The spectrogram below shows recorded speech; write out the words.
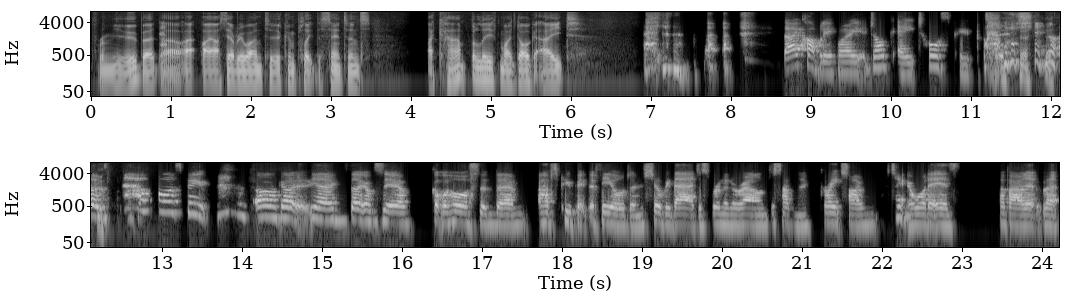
from you, but uh, I, I ask everyone to complete the sentence. I can't believe my dog ate. I can't believe my dog ate horse poop. she loves horse poop. Oh god, yeah. So obviously I've got my horse and um, I have to poop at the field, and she'll be there just running around, just having a great time. I don't know what it is about it, but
